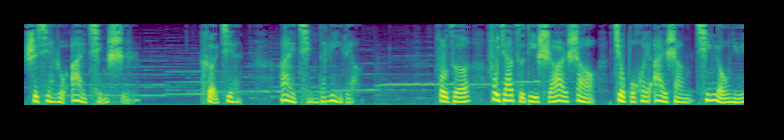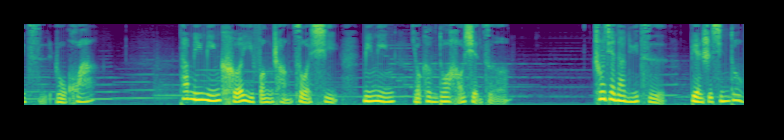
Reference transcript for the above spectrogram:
是陷入爱情时，可见爱情的力量。否则，富家子弟十二少就不会爱上青楼女子如花。他明明可以逢场作戏，明明有更多好选择。初见那女子，便是心动。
